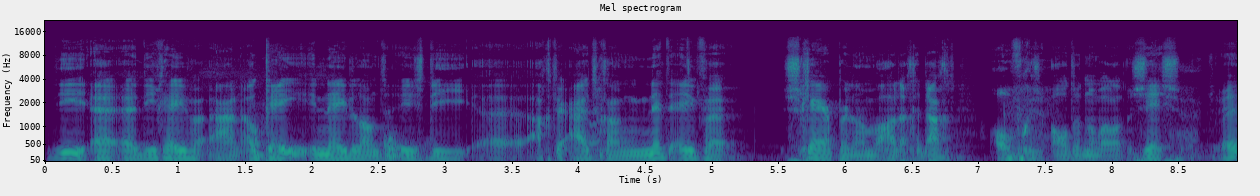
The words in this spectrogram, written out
die, eh, eh, die geven aan, oké, in Nederland is die eh, achteruitgang net even scherper dan we hadden gedacht. Overigens altijd nog wel 6, eh,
